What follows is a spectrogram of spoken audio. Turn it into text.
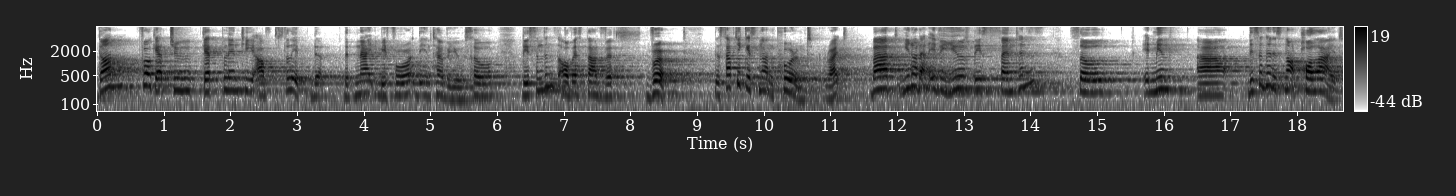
don't forget to get plenty of sleep the, the night before the interview. So the sentence always starts with verb. The subject is not important, right? But you know that if you use this sentence, so it means uh, this sentence is not polite,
